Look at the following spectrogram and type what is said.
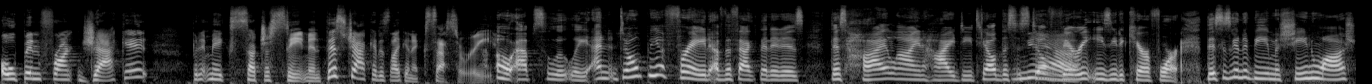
open front jacket but it makes such a statement. This jacket is like an accessory. Oh, absolutely. And don't be afraid of the fact that it is this high line, high detail. This is still yeah. very easy to care for. This is going to be machine wash,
